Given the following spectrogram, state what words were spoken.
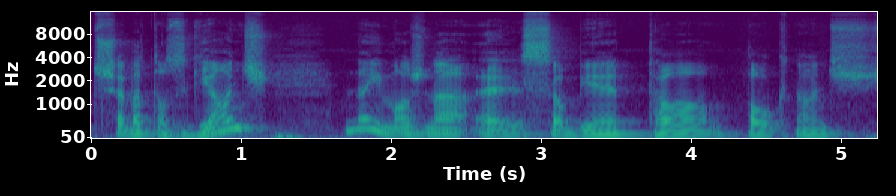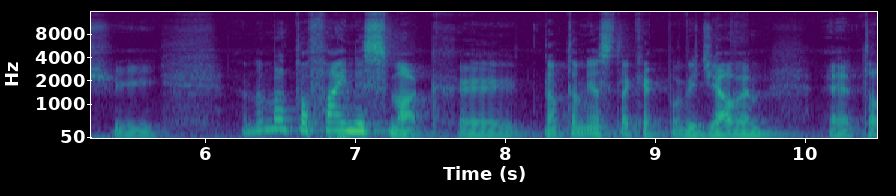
trzeba to zgiąć, no i można e, sobie to połknąć. I, no ma to fajny smak. E, natomiast, tak jak powiedziałem, e, to,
